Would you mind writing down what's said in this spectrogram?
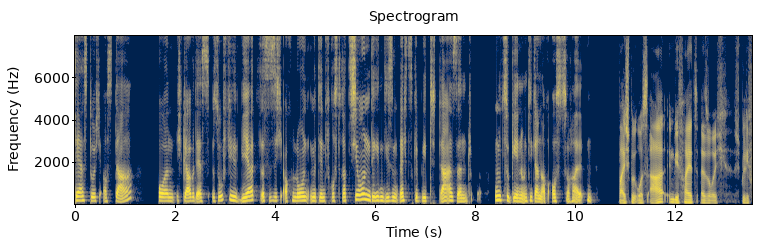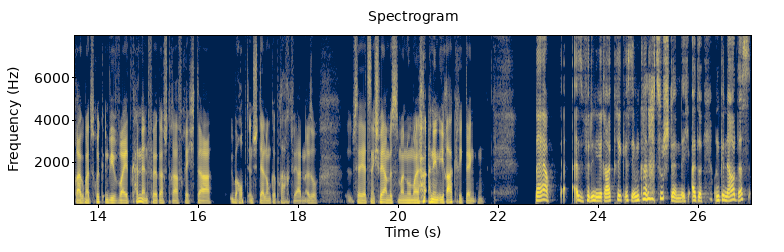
der ist durchaus da. Und ich glaube, der ist so viel wert, dass es sich auch lohnt, mit den Frustrationen, die in diesem Rechtsgebiet da sind, umzugehen und die dann auch auszuhalten. Beispiel USA, inwieweit, also ich spiele die Frage mal zurück, inwieweit kann denn Völkerstrafrecht da überhaupt in Stellung gebracht werden? Also ist ja jetzt nicht schwer, müsste man nur mal an den Irakkrieg denken. Naja, also für den Irakkrieg ist eben keiner zuständig. Also, und genau das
